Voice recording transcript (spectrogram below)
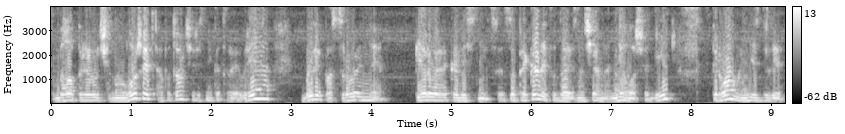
была приручена лошадь, а потом через некоторое время были построены первые колесницы. Запрягали туда изначально не лошадей. Сперва мы ездили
